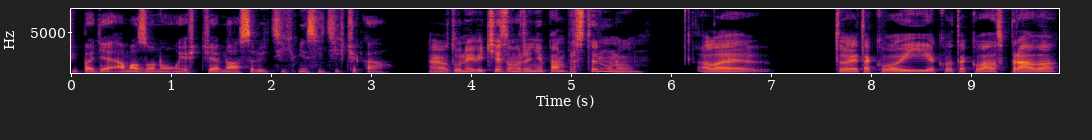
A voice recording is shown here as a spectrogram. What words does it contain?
případě Amazonu ještě v následujících měsících čeká. No, to největší je samozřejmě pán prstenů, no. Ale to je takový, jako taková zpráva.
